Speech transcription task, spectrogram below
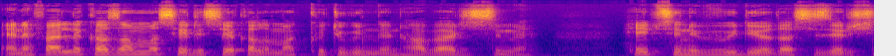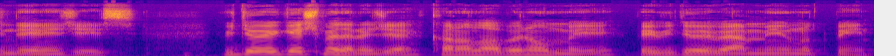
NFL'de kazanma serisi yakalamak kötü günlerin habercisi mi? Hepsini bu videoda sizler için değineceğiz. Videoya geçmeden önce kanala abone olmayı ve videoyu beğenmeyi unutmayın.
